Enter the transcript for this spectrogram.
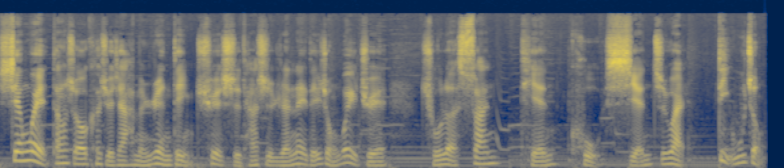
鲜味，当时候科学家他们认定，确实它是人类的一种味觉，除了酸、甜、苦、咸之外，第五种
